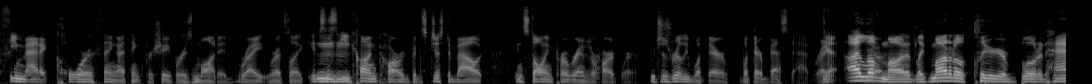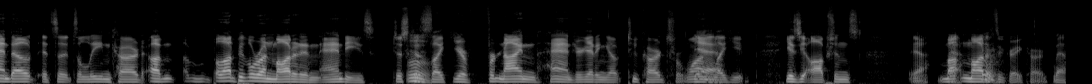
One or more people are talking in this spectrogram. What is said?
thematic core thing I think for Shaper is modded, right? Where it's like it's Mm-hmm. this econ card, but it's just about installing programs or hardware, which is really what they're what they're best at, right? Yeah, I love Yeah. modded. Like modded will clear your bloated hand out. It's a it's a lean card. Um, a lot of people run modded in Andes just because like you're for nine hand, you're getting out two cards for one. Yeah. Like he gives you options. Yeah, Mo- Yeah. modded's a great card. Yeah.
